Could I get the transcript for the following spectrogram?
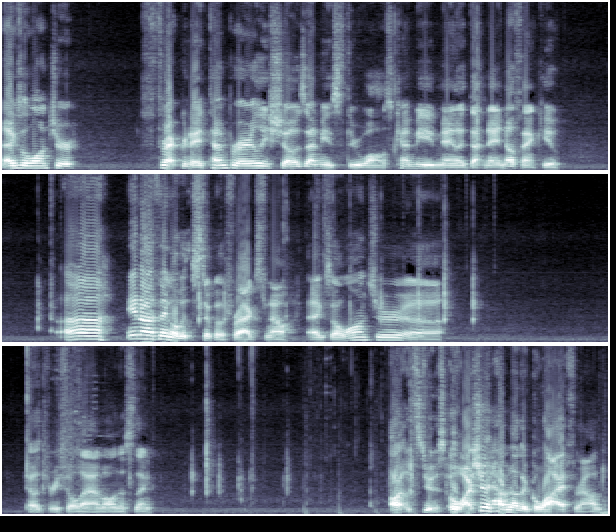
Exo launcher. Threat grenade. Temporarily shows enemies through walls. Can be manually detonated. No thank you. Uh, you know, I think I'll stick with the frags for now. Exo launcher, uh... Yeah, let's refill the ammo on this thing. Alright, let's do this. Oh, I should have another Goliath round.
